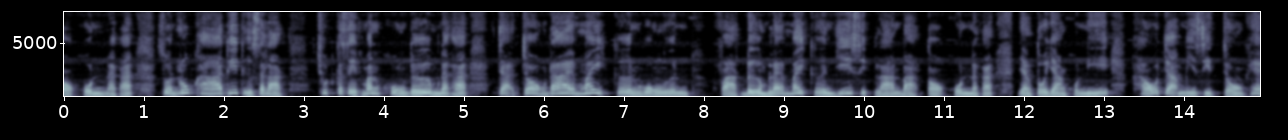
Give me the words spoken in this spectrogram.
ต่อคนนะคะ ส่วนลูกค้าที่ถือสลากชุดเกษตรมั่นคงเดิมนะคะ จะจองได้ไม่เกินวงเงินฝากเดิมและไม่เกิน 20 ล้านบาทต่อคนนะคะ อย่างตัวอย่างคนนี้เขาจะมีสิทธิ์จองแค่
